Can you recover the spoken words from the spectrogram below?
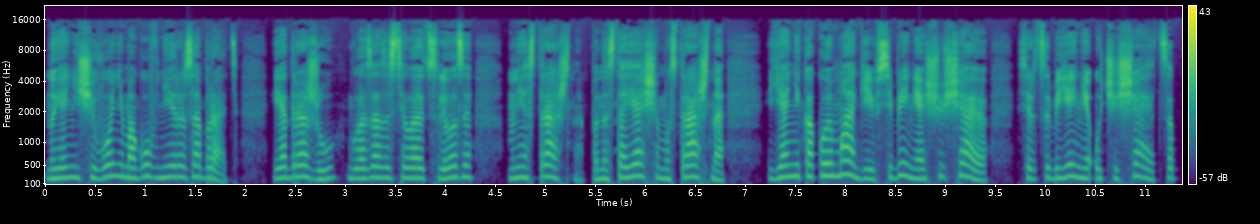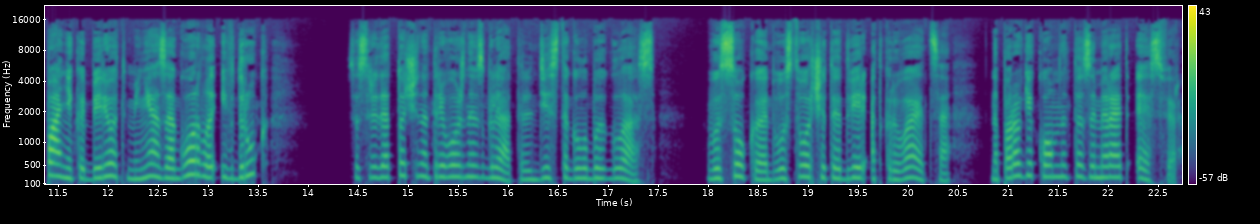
но я ничего не могу в ней разобрать. Я дрожу, глаза застилают слезы. Мне страшно, по-настоящему страшно. Я никакой магии в себе не ощущаю. Сердцебиение учащается, паника берет меня за горло, и вдруг... Сосредоточенно тревожный взгляд, льдисто-голубых глаз. Высокая двустворчатая дверь открывается. На пороге комнаты замирает Эсфер.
